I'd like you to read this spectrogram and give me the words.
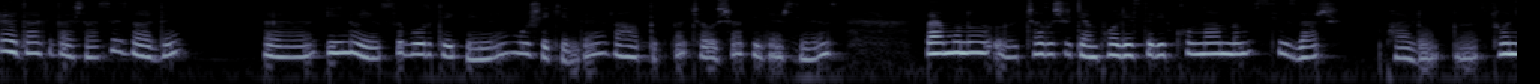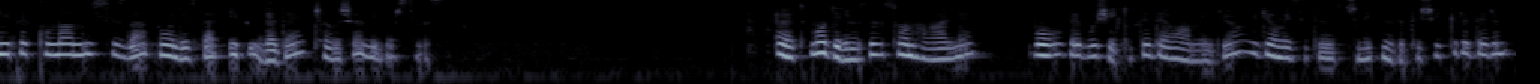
Evet arkadaşlar sizler de e, iğne oyası boru tekniğini bu şekilde rahatlıkla çalışabilirsiniz. Ben bunu e, çalışırken polyester ip kullandım. Sizler pardon e, suni ipek kullandım. Sizler polyester ip ile de çalışabilirsiniz. Evet modelimizin son hali bu ve bu şekilde devam ediyor. Videomu izlediğiniz için hepinize teşekkür ederim.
